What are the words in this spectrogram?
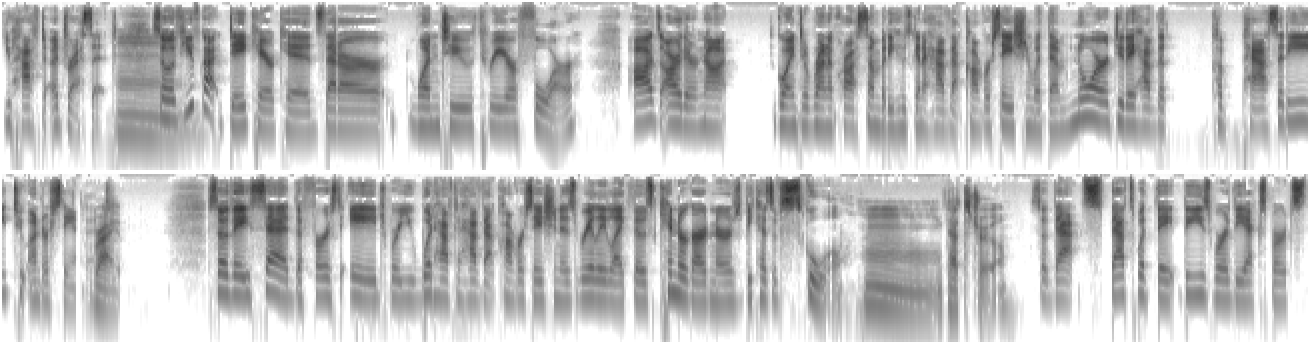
you have to address it. Hmm. So if you've got daycare kids that are one, two, three, or four, odds are they're not going to run across somebody who's going to have that conversation with them, nor do they have the capacity to understand it. Right. So they said the first age where you would have to have that conversation is really like those kindergartners because of school. Hmm, that's true. So that's that's what they these were the experts,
